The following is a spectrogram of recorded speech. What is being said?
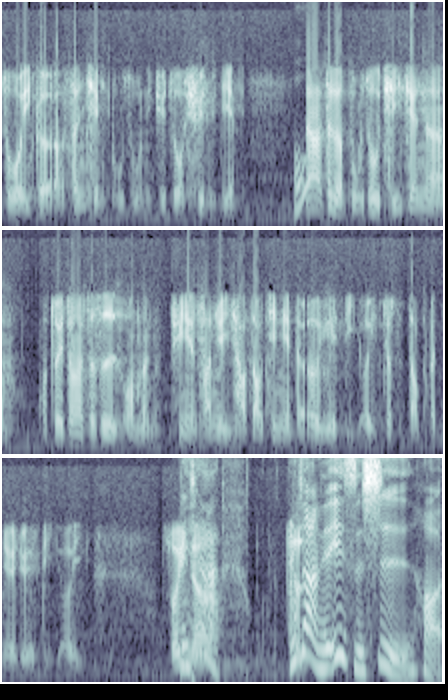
做一个申请补助，你去做训练。那这个补助期间呢，我最重要就是我们去年三月一号到今年的二月底而已，就是到本月月底而已。所以呢，股长，你的意思是，哈，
